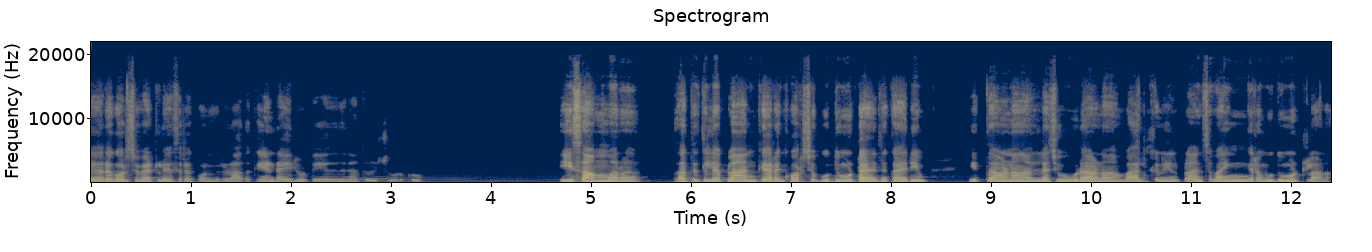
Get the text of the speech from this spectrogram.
വേറെ കുറച്ച് ഫെർട്ടിലൈസറൊക്കെ കൊണ്ടുവരും. അതൊക്കെ ഞാൻ ഡൈലൂട്ട് ചെയ്ത് ഇതിനകത്ത് ഒഴിച്ചു കൊടുക്കും. ഈ സമ്മർ സത്യത്തിൽ പ്ലാൻ കെയറിങ് കുറച്ച് ബുദ്ധിമുട്ടായിരുന്നു. കാര്യം ഇത്തവണ നല്ല ചൂടാണ്. ബാൽക്കണിയിൽ പ്ലാന്റ്സ് ഭയങ്കര ബുദ്ധിമുട്ടിലാണ്.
